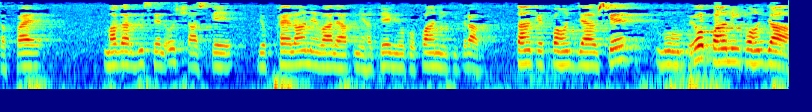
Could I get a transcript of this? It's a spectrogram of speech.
کفائے۔ مگر بسل اس شخص کے جو پھیلانے والے اپنی ہتھیلیوں کو پانی کی طرف تاکہ پہنچ جائے، اس کے منہ پہ وہ پانی پہنچ جا۔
